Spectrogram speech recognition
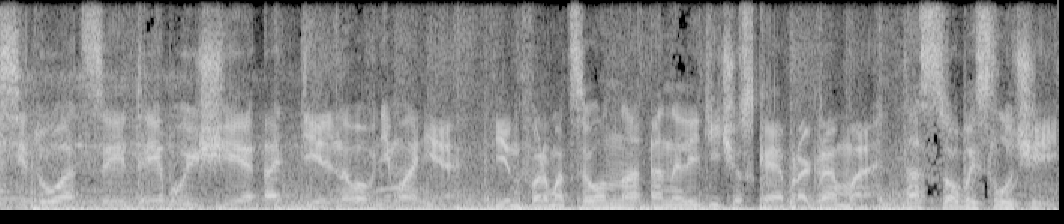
Ситуации, требующие отдельного внимания. Информационно-аналитическая программа «Особый случай».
